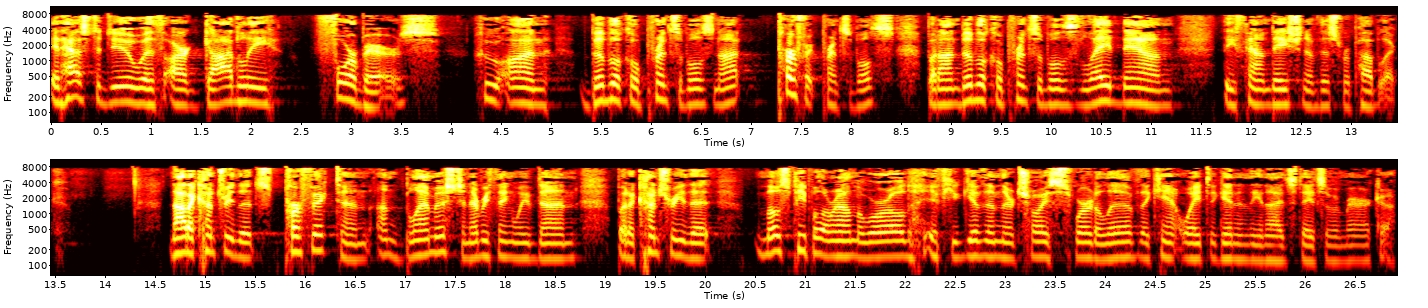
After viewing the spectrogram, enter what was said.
It has to do with our godly forebears who on biblical principles, not perfect principles, but on biblical principles laid down the foundation of this republic. Not a country that's perfect and unblemished in everything we've done, but a country that most people around the world, if you give them their choice where to live, they can't wait to get into the United States of America.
